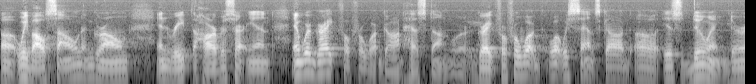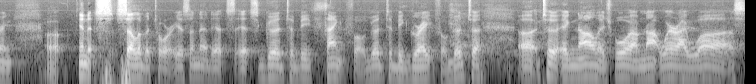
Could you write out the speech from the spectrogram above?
Uh, we've all sown and grown and reaped. The harvests are in. And we're grateful for what God has done. We're grateful for what, what we sense God uh, is doing during. Uh, and it's celebratory, isn't it? It's, it's good to be thankful, good to be grateful, good to uh, to acknowledge, boy, I'm not where I was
